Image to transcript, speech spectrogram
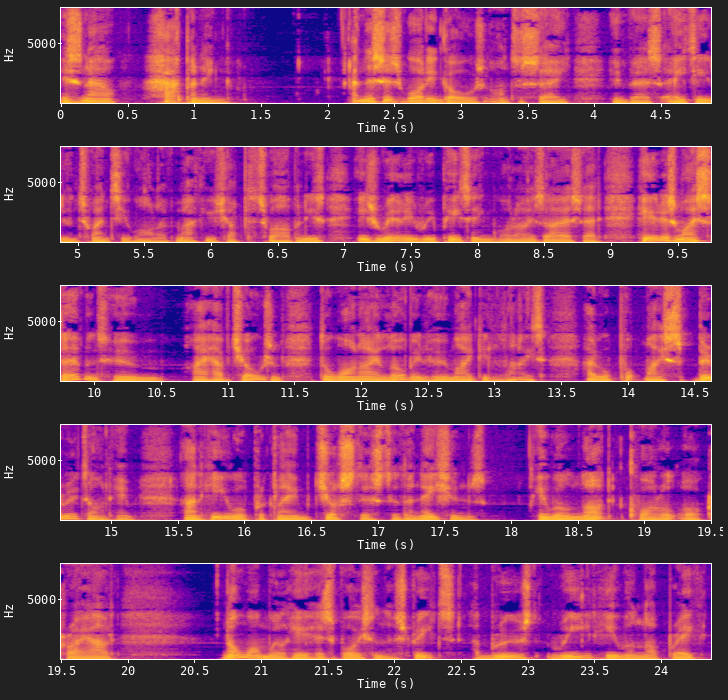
is now happening. And this is what he goes on to say in verse 18 and 21 of Matthew chapter 12. And he's, he's really repeating what Isaiah said. Here is my servant whom I have chosen, the one I love, in whom I delight. I will put my spirit on him, and he will proclaim justice to the nations. He will not quarrel or cry out. No one will hear his voice in the streets. A bruised reed he will not break,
